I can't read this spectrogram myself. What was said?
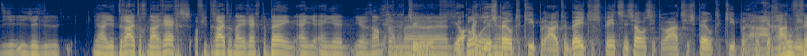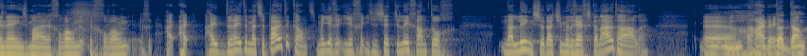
je, je, ja, je draait toch naar rechts, of je draait toch naar je rechterbeen en je, en je, je ramt Ja, hem eh, natuurlijk. de Jo, goal je in, speelt de keeper uit. Een beetje spits in zo'n situatie speelt de keeper Ja, uit. Je gaat hoeft niet... geen eens, maar gewoon... gewoon hij, hij, hij dreed hem met zijn buitenkant, maar je, je, je zet je lichaam toch naar links, zodat je met rechts kan uithalen. Mm, harder. Dat, dan,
